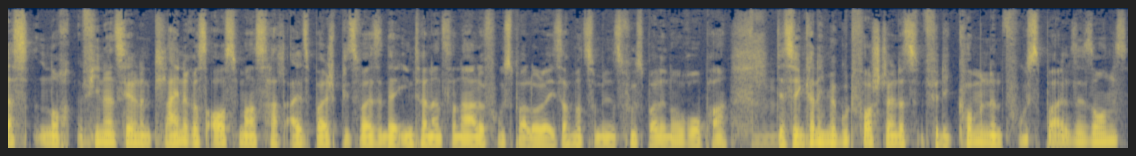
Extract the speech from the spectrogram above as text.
das noch finanziell ein kleineres Ausmaß hat als beispielsweise der internationale Fußball oder ich sag mal zumindest Fußball in Europa. Deswegen kann ich mir gut vorstellen, dass für die kommenden Fußballsaisons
